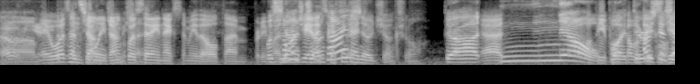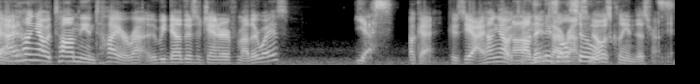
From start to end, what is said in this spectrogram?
Oh, Um, yeah. It wasn't that's the Junk. Junk was sitting next to me the whole time, pretty Was much. someone Not junk. I think I janitized? know Junkville. Uh, Uh, no, people, but couple there I is was a gonna say I hung out with Tom the entire round. We know there's a janitor from other ways. Yes. Okay, because yeah, I hung out with Uh, Tom the then there's entire round. So also- no one's cleaned this round yet.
